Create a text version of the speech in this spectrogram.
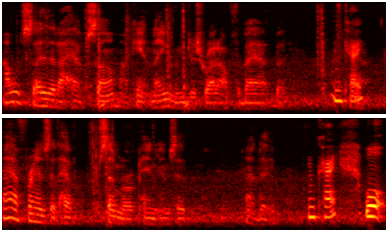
I would say that I have some. I can't name them just right off the bat, but Okay. I have friends that have similar opinions that I do. Okay. Well,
